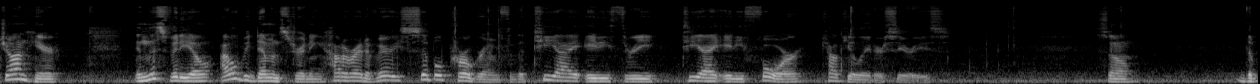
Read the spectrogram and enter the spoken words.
John here. In this video, I will be demonstrating how to write a very simple program for the TI-83, TI-84 calculator series. So, the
